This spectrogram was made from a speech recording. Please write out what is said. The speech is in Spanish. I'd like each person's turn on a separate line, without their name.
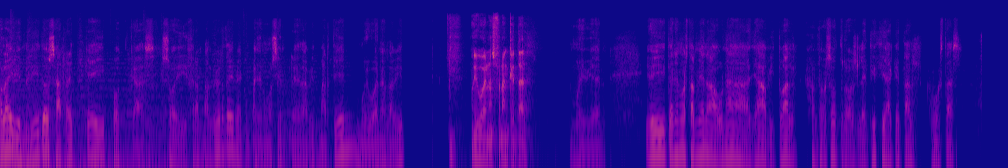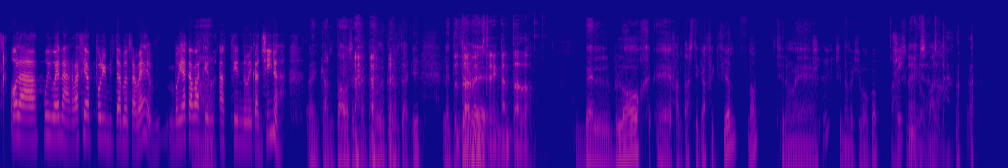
Hola y bienvenidos a Red Key Podcast. Soy Fran Valverde y me acompaña como siempre David Martín. Muy buenas, David.
Muy buenas, Fran, ¿qué tal?
Muy bien. Y hoy tenemos también a una ya habitual con nosotros, Leticia, ¿qué tal? ¿Cómo estás?
Hola, muy buena, gracias por invitarme otra vez. Voy a acabar ah. haciéndome cansina.
Encantados, encantados de tenerte aquí.
Totalmente encantado.
Del blog eh, Fantástica Ficción, ¿no? Si no me, si no me equivoco.
sí.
